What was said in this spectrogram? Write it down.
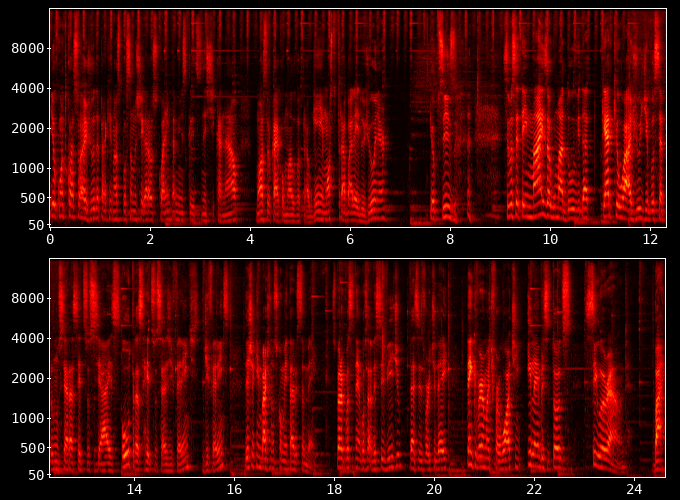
E eu conto com a sua ajuda para que nós possamos chegar aos 40 mil inscritos neste canal. Mostra o Caio como uma luva para alguém, mostra o trabalho aí do Júnior, que eu preciso. Se você tem mais alguma dúvida, quer que eu ajude você a pronunciar as redes sociais, outras redes sociais diferentes, diferentes, deixa aqui embaixo nos comentários também. Espero que você tenha gostado desse vídeo. That's it for today. Thank you very much for watching. E lembre-se todos, see you around. Bye.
